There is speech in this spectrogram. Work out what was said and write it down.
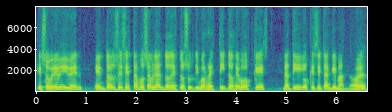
que sobreviven. Entonces estamos hablando de estos últimos restitos de bosques nativos que se están quemando. ¿eh?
